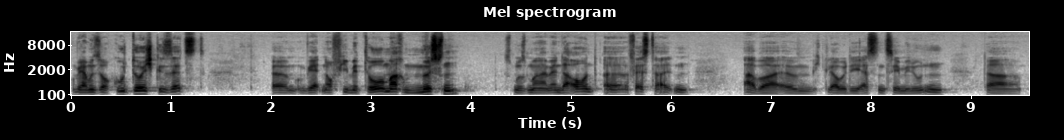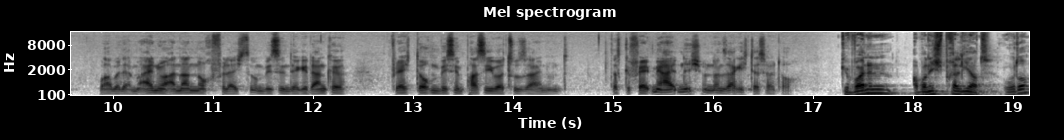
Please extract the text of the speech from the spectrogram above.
Und wir haben uns auch gut durchgesetzt. Ähm, und wir hätten auch viel mit Tore machen müssen. Das muss man am Ende auch äh, festhalten. Aber ähm, ich glaube, die ersten zehn Minuten, da war bei dem einen oder anderen noch vielleicht so ein bisschen der Gedanke, vielleicht doch ein bisschen passiver zu sein. Und das gefällt mir halt nicht und dann sage ich das halt auch. Gewonnen, aber nicht brilliert, oder?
